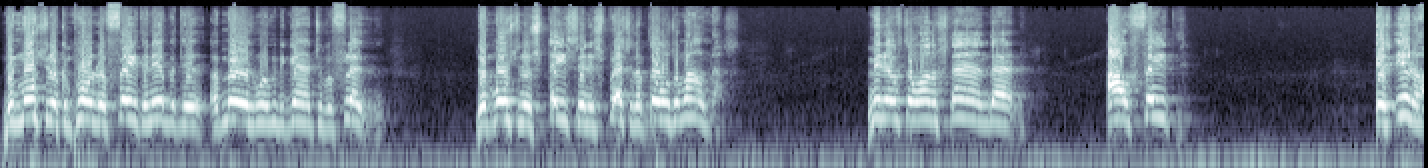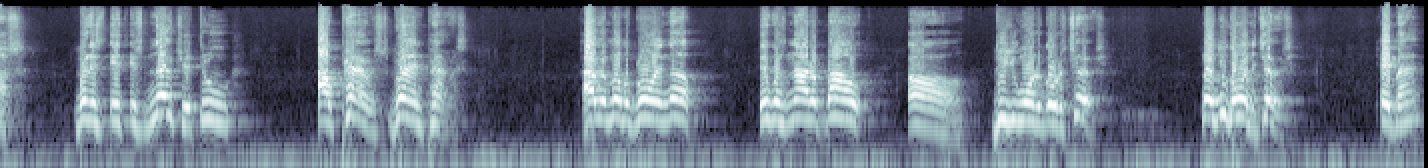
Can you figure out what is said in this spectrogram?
The emotional component of faith and empathy emerged when we began to reflect the emotional states and expression of those around us. Many of us don't understand that our faith is in us, but it's, it's nurtured through our parents, grandparents. I remember growing up, it was not about uh, do you want to go to church? No, you going to church. Amen.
